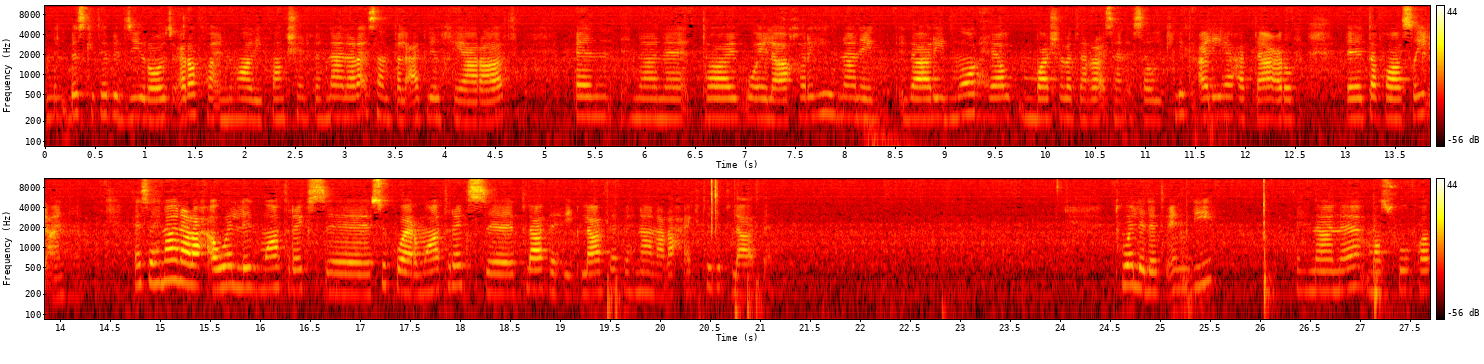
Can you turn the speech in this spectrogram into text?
من بس كتبت zeros عرفها إنه هذه function فهنا رأسا طلعت لي الخيارات. أن هنا type وإلى آخره. هنا إذا أريد more help مباشرة رأسا أسوي click عليها حتى أعرف تفاصيل عنها. هسه هنا راح أولد matrix square matrix ثلاثة في ثلاثة. فهنا راح أكتب ثلاثة. تولدت عندي هنا مصفوفة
